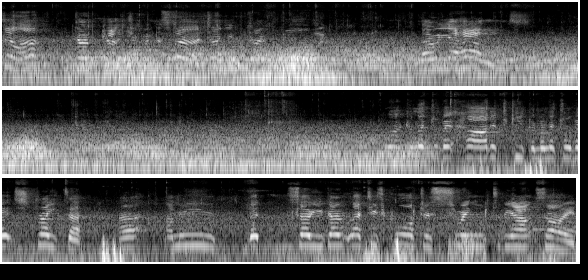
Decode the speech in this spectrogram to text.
stiller, don't catch it with the spur. Turn your toe forward. Lower your hands. Work a little bit harder to keep them a little bit straighter. Uh, I mean that so you don't let his quarters swing to the outside.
